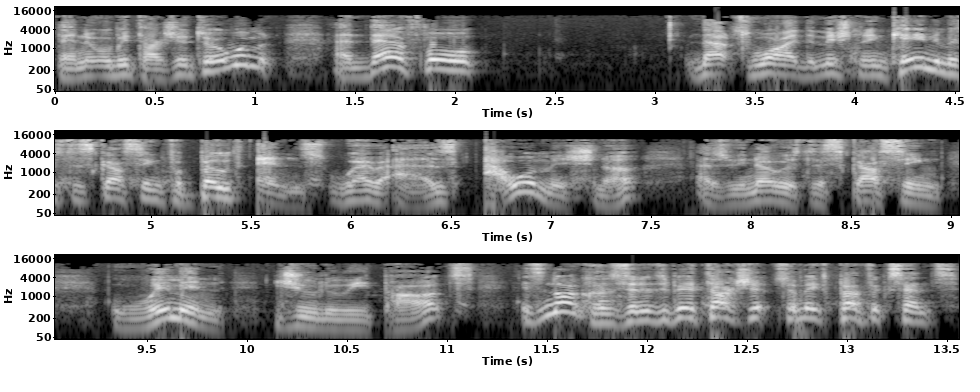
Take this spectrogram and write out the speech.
then it will be takshit to a woman. And therefore, that's why the Mishnah in Canaan is discussing for both ends, whereas our Mishnah, as we know, is discussing women jewelry parts. It's not considered to be a takshit, so it makes perfect sense.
